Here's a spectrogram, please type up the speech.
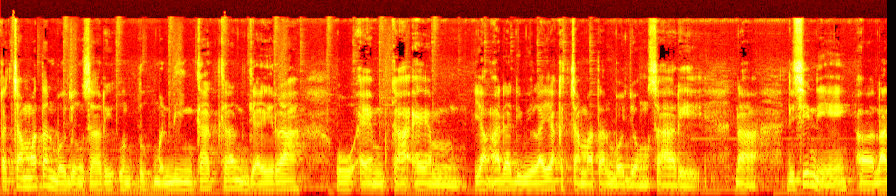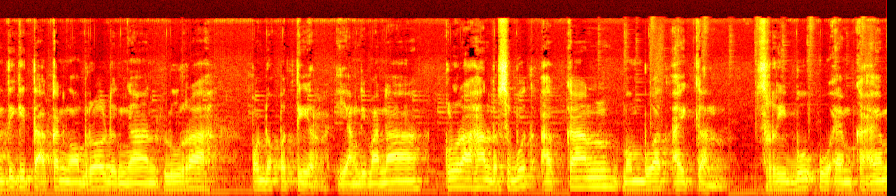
Kecamatan Bojong Sari untuk meningkatkan gairah UMKM yang ada di wilayah Kecamatan Bojong Sari. Nah, di sini eh, nanti kita akan ngobrol dengan Lurah Pondok Petir yang di mana kelurahan tersebut akan membuat ikon 1000 UMKM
